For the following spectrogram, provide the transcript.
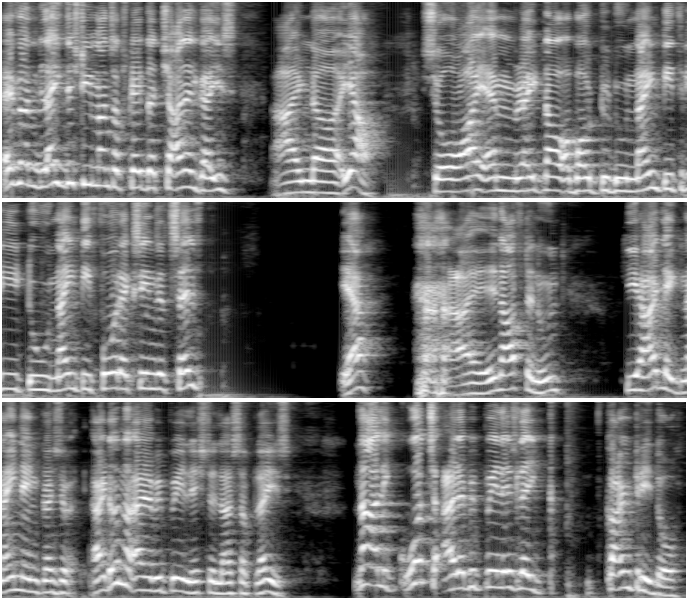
Everyone, like the stream and subscribe the channel, guys. And uh, yeah, so I am right now about to do 93 to 94 exchange itself. Yeah, in afternoon he had like 9 9 plus. I don't know Arabic Pay list last supplies. Nah, like what's Arabic Pay list like country though?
